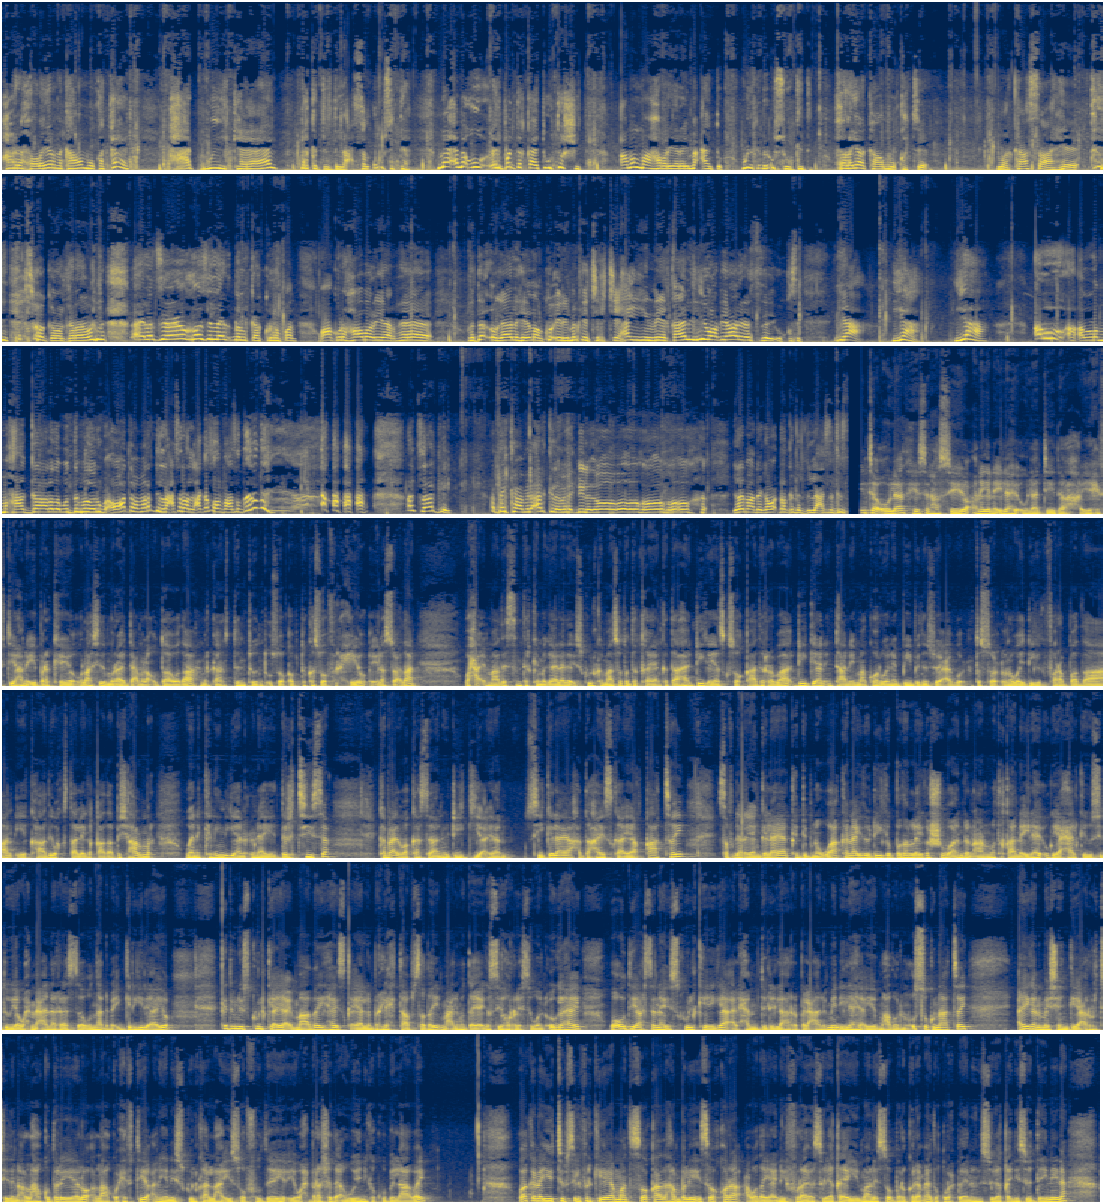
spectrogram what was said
habarey xoolayarna kaama muuqatee maxaad wiilkan dharka dildilaacsan u sitaa ما أما عربت قات وتشد أما ما هبر يا ري ما عنده ويلك الرؤوس وجدد حلا يركا موقت markaasaa hee soo galo qaraabana aylasee qosleed dhulka ku rafan waxaa kura habar yar hee haddaad ogaa laheedaan ku iri markay jeexjeexan yihiin inay qaalihii waabyaabinasay u qosle yaa yaa yaa allah alla maxaa gaalada wadamada lagu oo haddaba mara dilaacsanoo lacag ka soo baxsatay adsaakay hadday kaamila arki la waxay dhiileed yaa imaadhay gabadh dharka dildilaacsan inta owlaad haysan ha siiyo anigana ilaahay owlaadeyda iyo xifdiyahana ii barakeeyo walaa sida muraayada camal u daawadaa markaan dantooda u soo qabto ka soo farxiyo ay ila socdaan. Waxaa imaaday santarka magaalada iskuulka maa soddon daqiiqa ayaan ka daaha dhiig ayaa iska soo qaadi rabaa dhiigan intaan imaan ka hor waa inaan biyo badan soo cabo cunto soo cuno waa dhiig fara badan iyo kaadi wax kastaa laga qaadaa bisha hal mar waana kaniiniga aan cunaya dartiisa kabacdi waa kaas anu dhiigii ayaan sii gelayaa hadda hayska ayaan qaatay. Saf dheer ayaan gelayaa kadibna waa kan ayadoo dhiiga badan layga shubo indhan aan mataqaana ilaahay ogaya xaalkaygu siduu yaa wax macaana raasa wadnaha dhama garyiraayo kadibna iskuulka ayaa imaaday. Hayska ayaa lambar lix taabsaday. Maclimada ayaa iga sii horeysa waan ogahay. Waa u diyaarsanahay iskuulkayga. Alxamdulilah rabalcaalamiin ilaahay ayay mahadoo dhan u sugnaatay ayagana meeshaan geeya caruurteedana allaha ku daryeelo allaha ku xiftiyo anigana iskuulka allaha iisoo fudeeyo iyo waxbarashada aan weyninka ku bilaabay. Waa kana youtube silfarkeyga ayaa maanta soo qaada hambaliya isoo qora. Cawad ayaa inay furaya suleeqa ay imaaneyso brogram aada u qurux badan suleeqa inay soo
